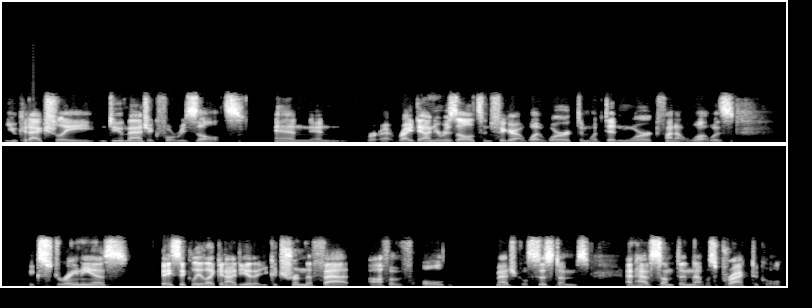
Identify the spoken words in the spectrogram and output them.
you could actually do magic for results and and write down your results and figure out what worked and what didn't work find out what was extraneous basically like an idea that you could trim the fat off of old magical systems and have something that was practical,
